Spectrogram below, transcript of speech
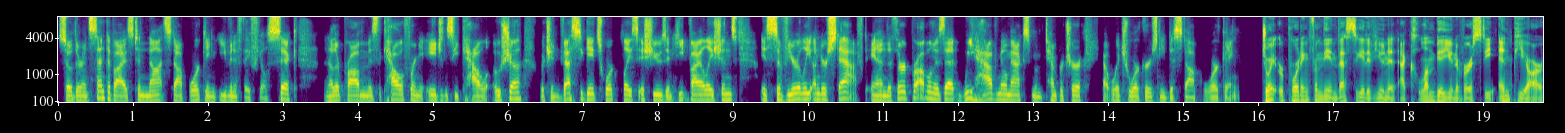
So they're incentivized to not stop working even if they feel sick. Another problem is the California agency Cal OSHA, which investigates workplace issues and heat violations, is severely understaffed. And the third problem is that we have no maximum temperature at which workers need to stop working. Joint reporting from the investigative unit at Columbia University, NPR,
